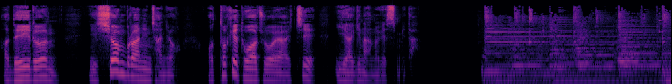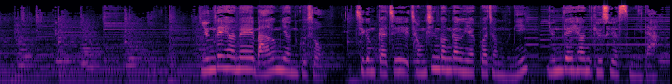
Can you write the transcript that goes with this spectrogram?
아, 내일은 이 시험 불안인 자녀 어떻게 도와주어야 할지 이야기 나누겠습니다. 윤대현의 마음 연구소 지금까지 정신건강의학과 전문의 윤대현 교수였습니다.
